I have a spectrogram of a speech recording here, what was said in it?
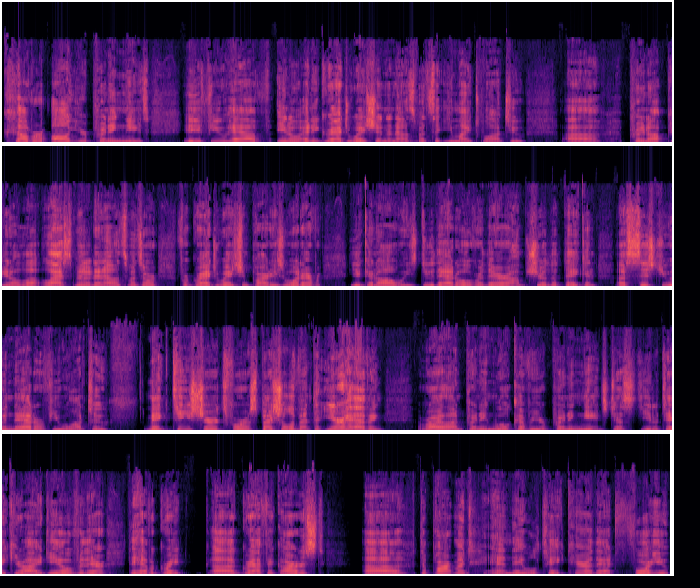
cover all your printing needs. If you have, you know, any graduation announcements that you might want to uh, print up, you know, last minute announcements or for graduation parties or whatever, you can always do that over there. I'm sure that they can assist you in that. Or if you want to make T-shirts for a special event that you're having, Rylon Printing will cover your printing needs. Just you know, take your idea over there. They have a great uh, graphic artist uh, department, and they will take care of that for you.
